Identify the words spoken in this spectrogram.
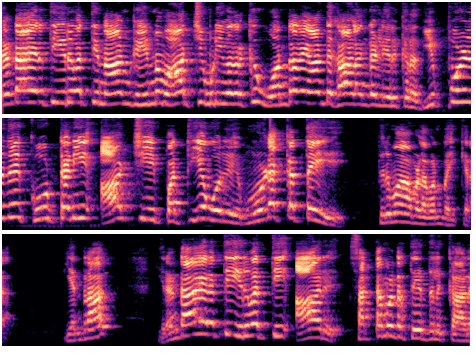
இரண்டாயிரத்தி இருபத்தி நான்கு இன்னும் ஆட்சி முடிவதற்கு ஒன்றரை ஆண்டு காலங்கள் இருக்கிறது. இப்பொழுது கூட்டணி ஆட்சியை பற்றிய ஒரு முழக்கத்தை திருமாவளவன் வைக்கிறார். என்றால் இரண்டாயிரத்தி இருபத்தி ஆறு சட்டமன்ற தேர்தலுக்கான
